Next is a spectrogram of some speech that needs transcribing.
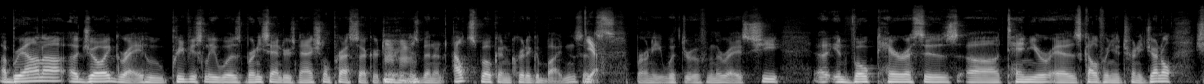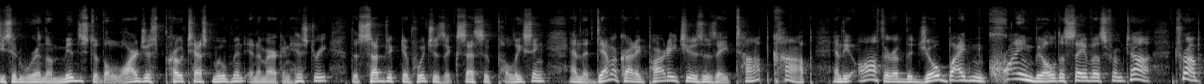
Uh, Briahna uh, Joy Gray, who previously was Bernie Sanders' national press secretary, mm-hmm. has been an outspoken critic of Biden since yes. Bernie withdrew from the race. She uh, invoked Harris's uh, tenure as California Attorney General. She said, We're in the midst of the largest protest movement in American history, the subject of which is excessive policing, and the Democratic Party chooses a top cop and the author of the Joe Biden crime bill to save us from ta- Trump.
